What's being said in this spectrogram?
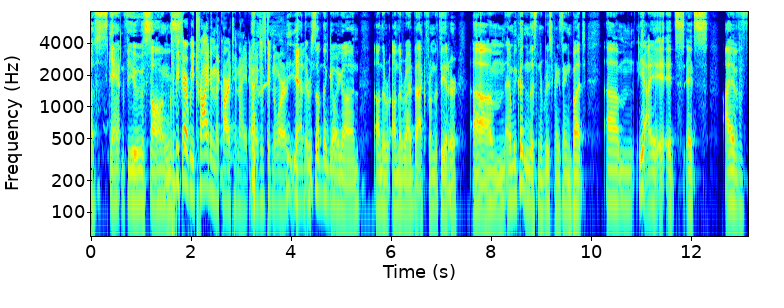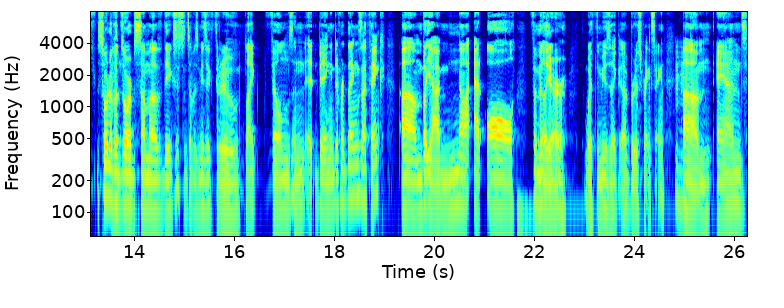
a scant few songs. To be fair, we tried in the car tonight, and it just didn't work. yeah, there was something going on on the on the ride back from the theater, um, and we couldn't listen to Bruce Springsteen. But um, yeah, i it's it's I've sort of absorbed some of the existence of his music through like films and it being in different things. I think, um, but yeah, I'm not at all familiar with the music of Bruce Springsteen, um, and.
